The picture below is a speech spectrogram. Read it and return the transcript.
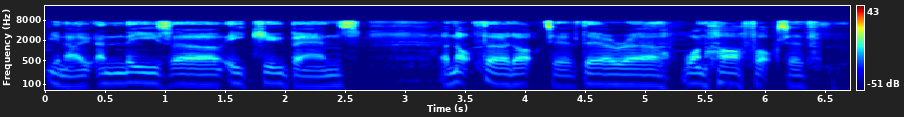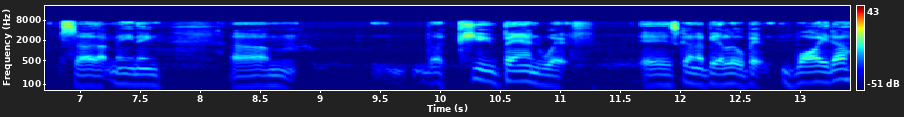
you know and these uh, EQ bands are not third octave, they're uh, one half octave. So that meaning um, the Q bandwidth is going to be a little bit wider.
